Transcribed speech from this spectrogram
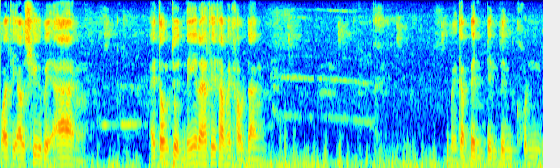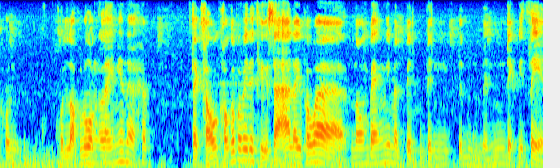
ว่าที่เอาชื่อไปอ้าง ไอ้ตรงจุดนี้นะที่ทำให้เขาดัง มือนกับเป็นเป็นเป็นคนคนคนหลอกลวงอะไรเงี้ยนะครับ แต่เขาเขาก็ไม่ได้ถือสาอะไร เพราะว่าน้องแบงค์นี่มันเป็นเป็นเป็นเหมือนเด็กพิเศษ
